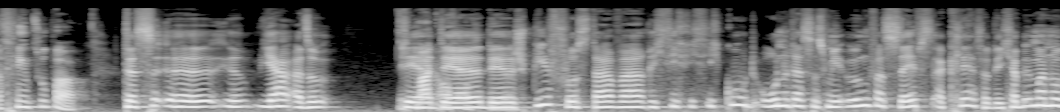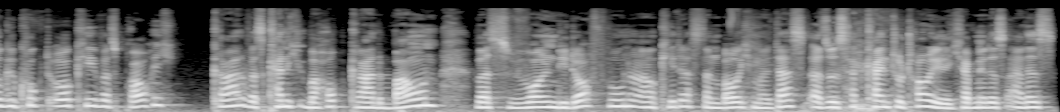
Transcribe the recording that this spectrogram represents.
Das klingt super. Das, äh, ja, also der, der, der Spielfluss da war richtig, richtig gut, ohne dass es mir irgendwas selbst erklärt hat. Ich habe immer nur geguckt, okay, was brauche ich gerade, was kann ich überhaupt gerade bauen, was wollen die Dorfbewohner, ah, okay, das, dann baue ich mal das. Also es hat kein Tutorial. Ich habe mir das alles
